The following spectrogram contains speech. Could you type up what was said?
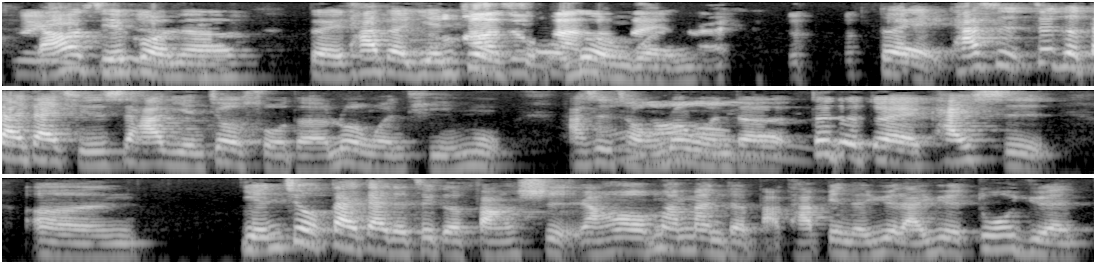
然后结果呢，对他的研究所论文，对，他是这个袋袋其实是他研究所的论文题目，他是从论文的对对对开始，嗯。研究代代的这个方式，然后慢慢的把它变得越来越多元。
